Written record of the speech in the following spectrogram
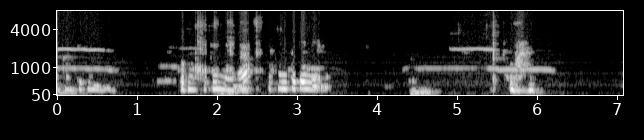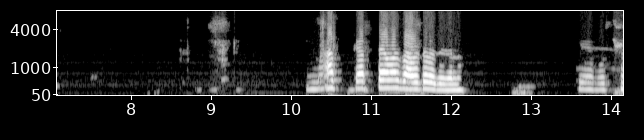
ওখান থেকে ওখান থেকে নে ওখান থেকে নে। মাছ কাটতে আমার বারোটা বাজে গেল কে অবস্থা?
